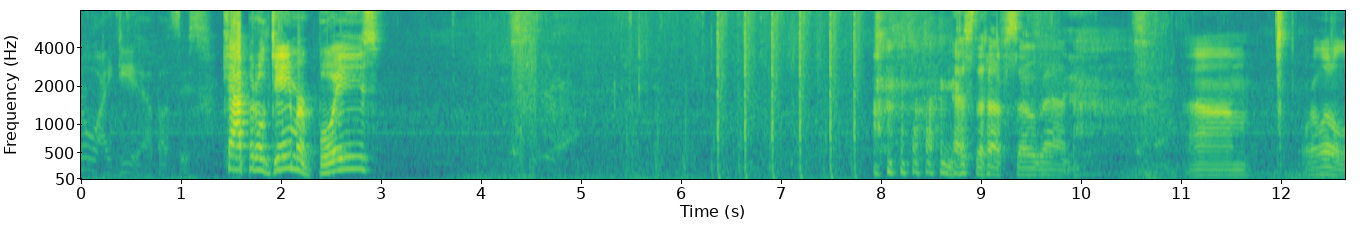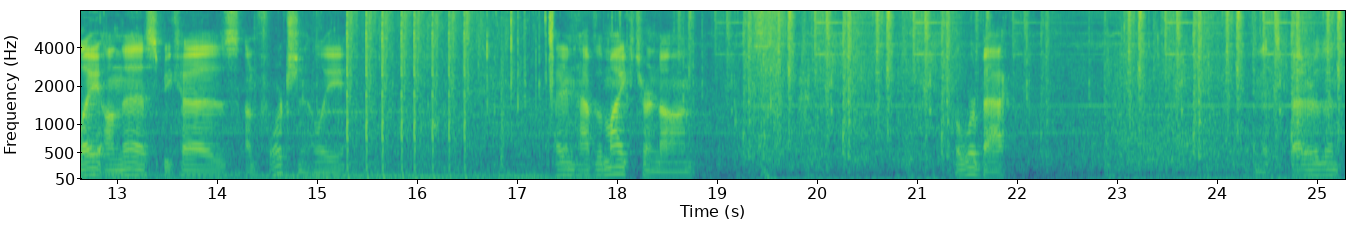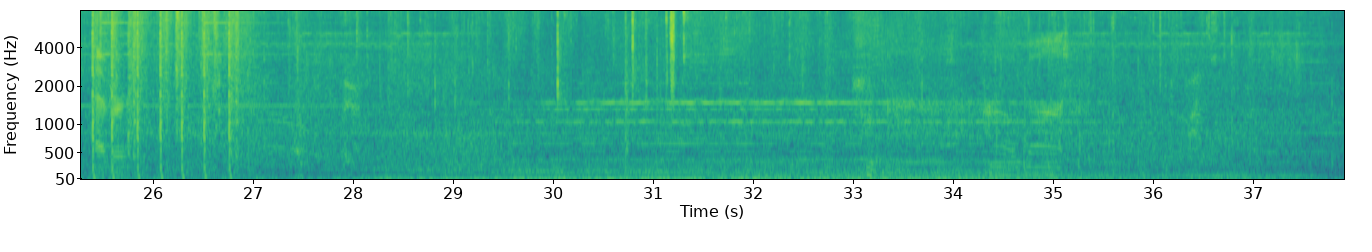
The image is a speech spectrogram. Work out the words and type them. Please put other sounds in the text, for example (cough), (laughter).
no idea about this. Capital Gamer, boys! (laughs) I messed it up so bad. Um, we're a little late on this because, unfortunately, I didn't have the mic turned on. But we're back. And it's better than ever.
